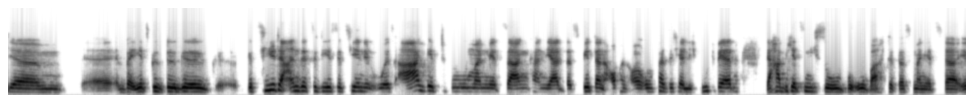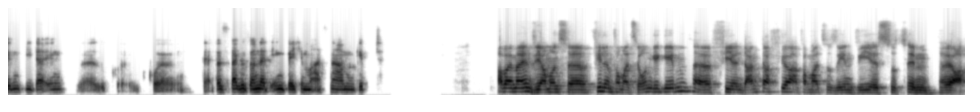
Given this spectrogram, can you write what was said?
ähm, äh, jetzt gezielte Ansätze, die es jetzt hier in den USA gibt, wo man jetzt sagen kann, ja, das wird dann auch in Europa sicherlich gut werden. Da habe ich jetzt nicht so beobachtet, dass man jetzt da irgendwie da irgend, äh, dass es da gesondert irgendwelche Maßnahmen gibt. Aber immerhin, Sie haben uns äh, viele Informationen gegeben. Äh, vielen Dank dafür, einfach mal zu sehen, wie es im, ja,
